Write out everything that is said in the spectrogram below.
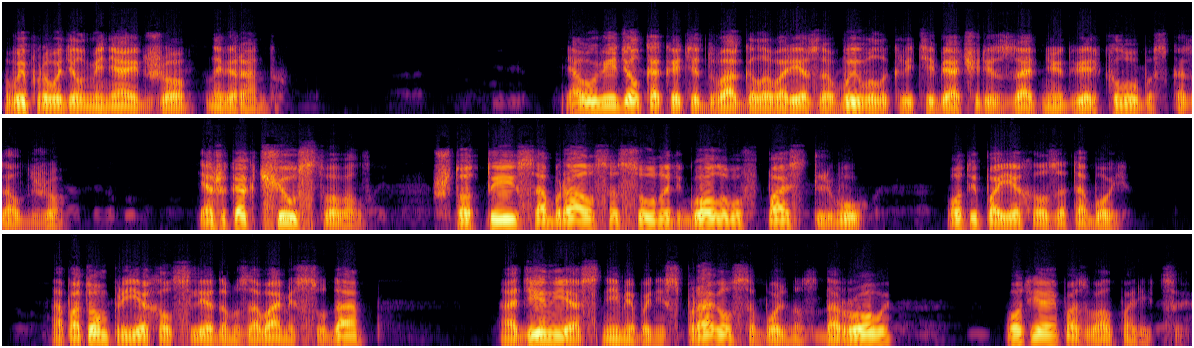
выпроводил меня и Джо на веранду. «Я увидел, как эти два головореза выволокли тебя через заднюю дверь клуба», — сказал Джо. «Я же как чувствовал, что ты собрался сунуть голову в пасть льву, вот и поехал за тобой. А потом приехал следом за вами сюда. Один я с ними бы не справился, больно здоровы. Вот я и позвал полицию.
